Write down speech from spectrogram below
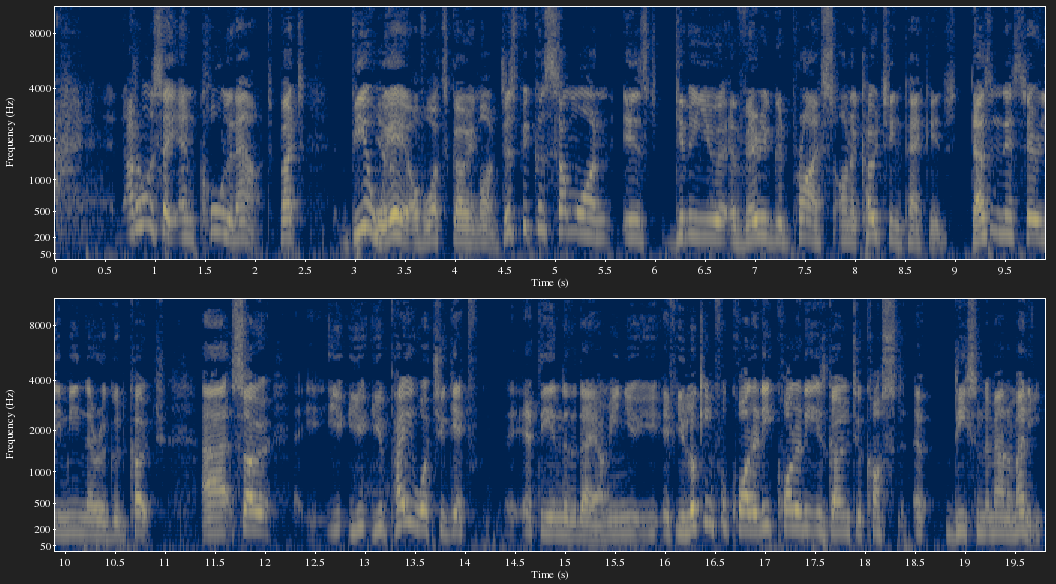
I don't want to say and call it out, but be aware of what's going on. Just because someone is giving you a very good price on a coaching package doesn't necessarily mean they're a good coach. Uh, so you, you, you pay what you get at the end of the day. I mean, you, you, if you're looking for quality, quality is going to cost a decent amount of money,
